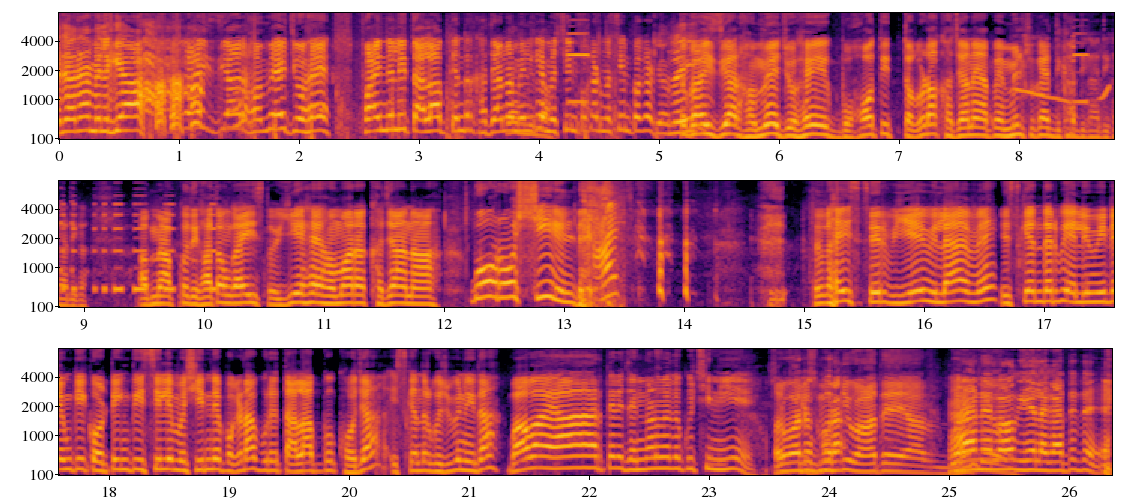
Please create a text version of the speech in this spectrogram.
खजाना मिल गया। गाइस यार हमें जो है फाइनली तालाब के अंदर खजाना मिल गया। मशीन पकड़ मशीन पकड़। तो गाइस यार हमें जो है एक बहुत ही तगड़ा खजाना यहाँ पे मिल चुका है। दिखा दिखा दिखा दिखा। अब मैं आपको दिखाता हूँ गाइस तो ये है हमारा खजाना बोरो शील्ड तो भाई सिर्फ़ ये मिला है हमें। इसके अंदर भी एल्यूमिनियम की कोटिंग थी इसीलिए मशीन ने पकड़ा पूरे तालाब को खोजा। इसके अंदर कुछ भी नहीं था। बाबा यार तेरे जंगल में तो कुछ ही नहीं है। और वो तो की बात है यार। पुराने लोग ये लगाते थे।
